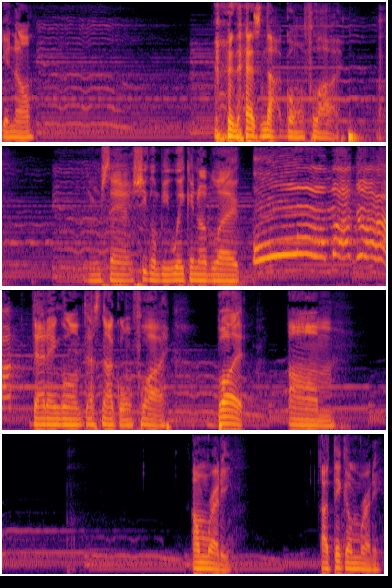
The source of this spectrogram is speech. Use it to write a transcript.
You know. that's not going to fly. You know what I'm saying? She gonna be waking up like, oh my god. That ain't going. That's not going to fly. But um, I'm ready. I think I'm ready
